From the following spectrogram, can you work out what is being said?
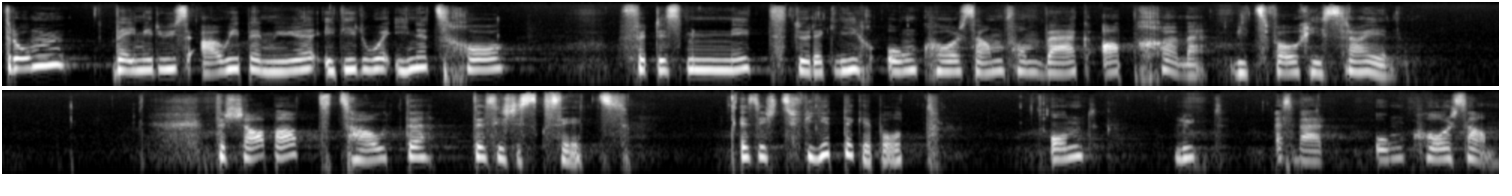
darum wollen wir uns alle bemühen, in die Ruhe hineinzukommen, für das wir nicht durch den gleichen Ungehorsam vom Weg abkommen wie das Volk Israel. Der Schabbat zu halten, das ist ein Gesetz. Es ist das vierte Gebot. Und, Leute, es wäre ungehorsam,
